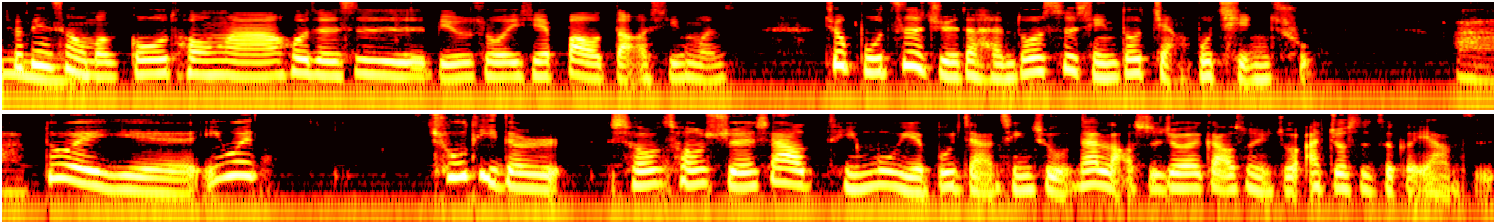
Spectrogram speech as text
就变成我们沟通啊，或者是比如说一些报道新闻，就不自觉的很多事情都讲不清楚。啊，对耶，因为。出题的人从从学校题目也不讲清楚，那老师就会告诉你说啊，就是这个样子。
